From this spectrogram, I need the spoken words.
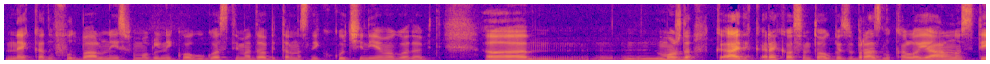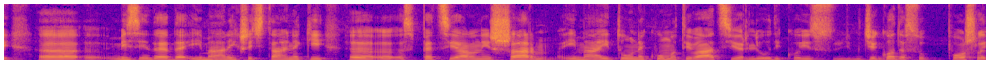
nekad u futbalu nismo mogli nikog u gostima dobiti, ali nas niko kući nije mogao dobiti. Uh, možda, ajde, rekao sam tog bezobrazluka, lojalnosti, uh, mislim da je da ima Nikšić taj neki uh, uh, specijalni šarm, ima i tu neku motivaciju, jer ljudi koji su, gdje god da su pošli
